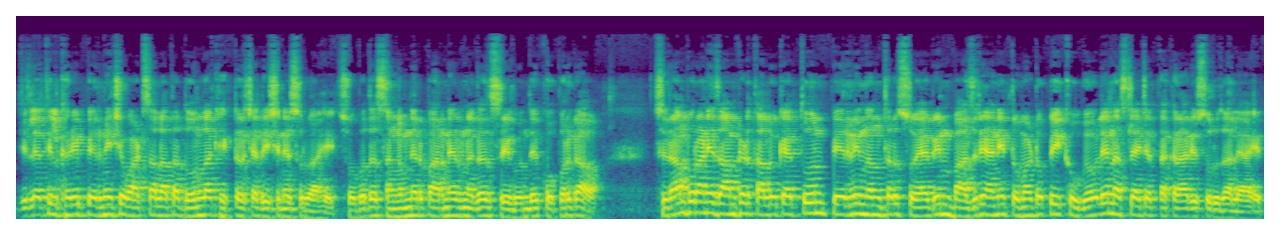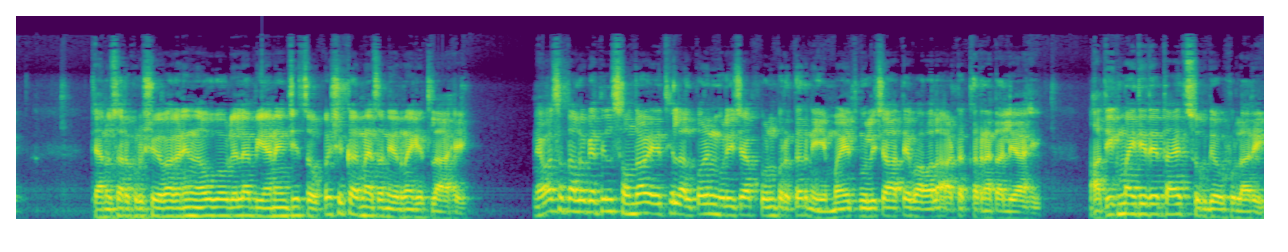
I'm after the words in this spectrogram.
जिल्ह्यातील खरीप पेरणीची वाटचाल आता दोन लाख हेक्टरच्या दिशेने सुरू आहे. सोबतच संगमनेर पारनेर नगर श्रीगोंदे कोपरगाव श्रीरामपूर आणि जामखेड तालुक्यातून पेरणीनंतर सोयाबीन बाजरी आणि टोमॅटो पीक उगवले नसल्याच्या तक्रारी सुरू झाल्या आहेत. त्यानुसार कृषी विभागाने न उगवलेल्या बियाण्यांची चौकशी करण्याचा निर्णय घेतला आहे. नेवासा तालुक्यातील सौंदाळ येथील अल्पवयीन मुलीच्या खून प्रकरणी मयत मुलीच्या आते भावाला अटक करण्यात आली आहे. अधिक माहिती देत आहेत सुखदेव फुलारी.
